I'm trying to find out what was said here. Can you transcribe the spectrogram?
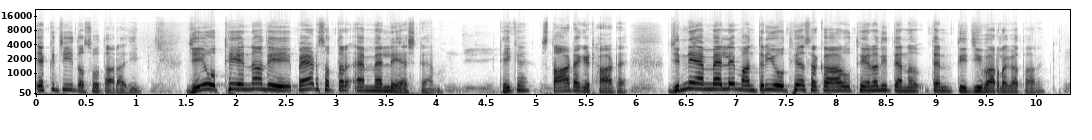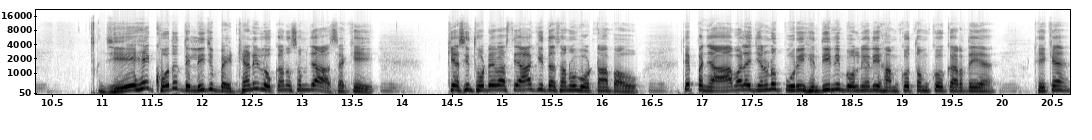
ਇੱਕ ਚੀਜ਼ ਦੱਸੋ ਤਾਰਾ ਜੀ। ਜੇ ਉੱਥੇ ਇਹਨਾਂ ਦੇ 65 70 ਐਮਐਲਏ ਇਸ ਟਾਈਮ ਜੀ ਜੀ। ਠੀਕ ਹੈ? 67 ਹੈ ਕਿ 68 ਹੈ। ਜਿੰਨੇ ਐਮਐਲਏ ਮੰਤਰੀ ਉੱਥੇ ਆ ਸਰਕਾਰ ਉੱਥੇ ਇਹਨਾਂ ਦੀ ਤਿੰਨ ਤਿੰਨ ਤੀਜੀ ਵਾਰ ਲਗਾਤਾਰ ਹੈ। ਜੇ ਇਹ ਖੁਦ ਦਿੱਲੀ 'ਚ ਬੈਠਿਆਂ ਨਹੀਂ ਲੋਕਾਂ ਨੂੰ ਸਮਝਾ ਸਕੇ ਕਿ ਅਸੀਂ ਤੁਹਾਡੇ ਵਾਸਤੇ ਆਹ ਕੀਤਾ ਸਾਨੂੰ ਵੋਟਾਂ ਪਾਓ। ਤੇ ਪੰਜਾਬ ਵਾਲੇ ਜਿਨ੍ਹਾਂ ਨੂੰ ਪੂਰੀ ਹਿੰਦੀ ਨਹੀਂ ਬੋਲਣੀ ਆਉਂਦੀ ਹਮਕੋ ਤੁਮਕੋ ਕਰਦੇ ਆ ਠੀਕ ਹੈ?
